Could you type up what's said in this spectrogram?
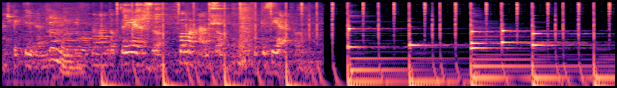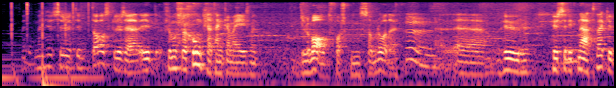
perspektiven Mm. mot när man doktorerar så får man chans att fokusera på. Men, hur ser det ut idag skulle du säga? För motivation kan jag tänka mig som ett globalt forskningsområde. Mm. Eh, hur, hur ser ditt nätverk ut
